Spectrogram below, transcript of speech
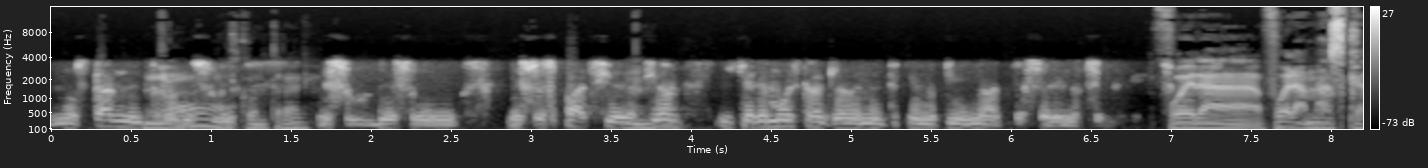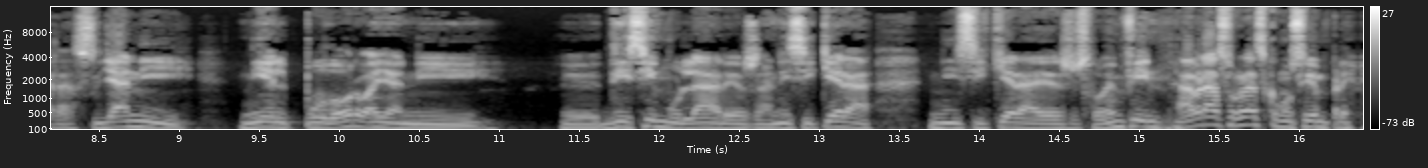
no están dentro de, su, de, su, de su de su espacio de acción y que demuestran claramente que no tienen nada que hacer en la fuera fuera máscaras ya ni ni el pudor vaya ni eh, disimular, o sea, ni siquiera, ni siquiera eso. En fin, abrazo, gracias como siempre.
